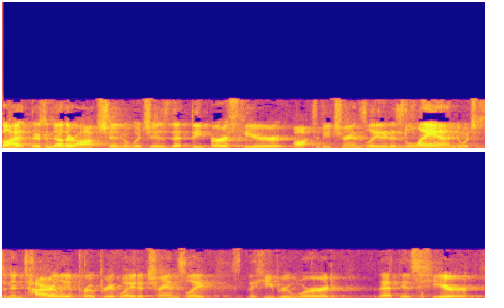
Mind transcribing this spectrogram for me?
But there's another option, which is that the earth here ought to be translated as land, which is an entirely appropriate way to translate the Hebrew word that is here.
